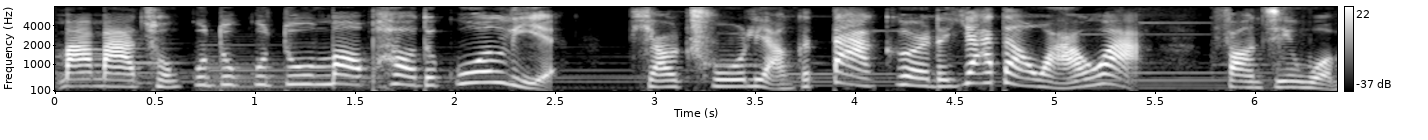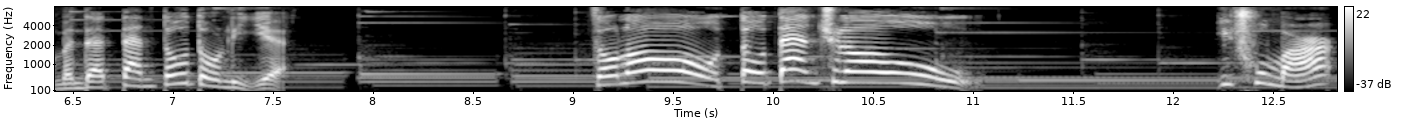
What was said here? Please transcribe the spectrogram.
妈妈从咕嘟咕嘟冒泡的锅里挑出两个大个儿的鸭蛋娃娃，放进我们的蛋兜兜里。走喽，斗蛋去喽！一出门，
